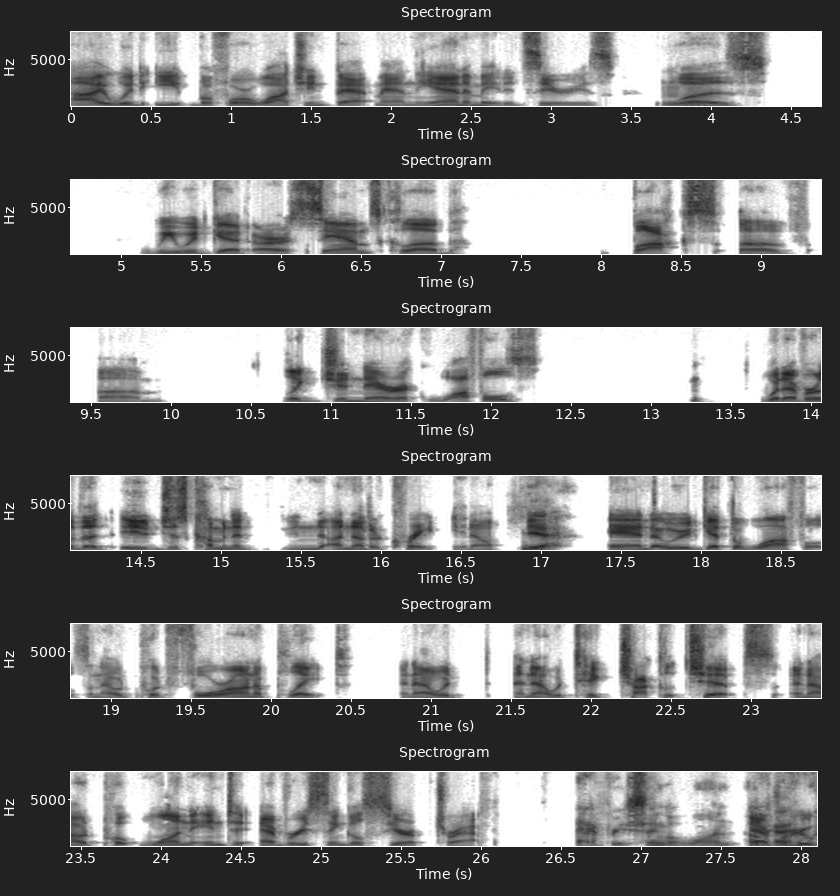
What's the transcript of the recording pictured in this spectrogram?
I would eat before watching Batman the animated series Mhm. was we would get our Sam's Club box of um like generic waffles whatever that it just come in, a, in another crate you know yeah. and we would get the waffles and I would put four on a plate and I would and I would take chocolate chips and I would put one into every single syrup trap. Every single one. Okay. Every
